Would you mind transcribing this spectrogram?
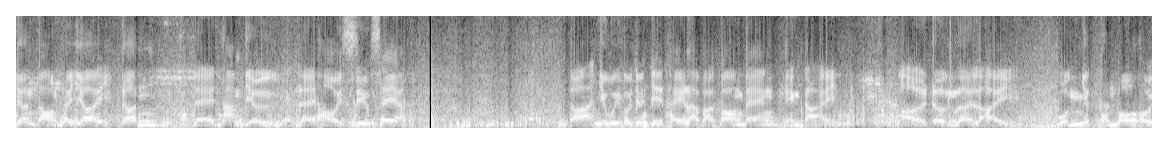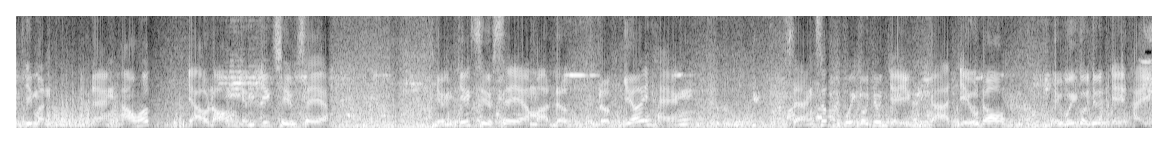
trên toàn thế giới đến để tham dự lễ hội siêu xe. Đó, như quý cô chú anh chị thấy là bà con đang hiện tại ở đường Lê Lợi, quận nhất thành phố Hồ Chí Minh, đang háo hức chào đón những chiếc siêu xe. Những chiếc siêu xe mà được được giới hạn sản xuất, quý cô chú anh chị cả triệu đô. Thì quý cô chú anh chị thấy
